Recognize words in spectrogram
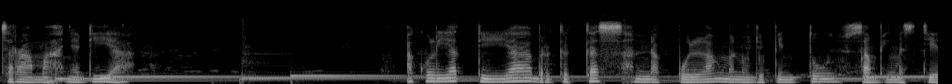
ceramahnya dia Aku lihat dia bergegas hendak pulang menuju pintu samping masjid.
